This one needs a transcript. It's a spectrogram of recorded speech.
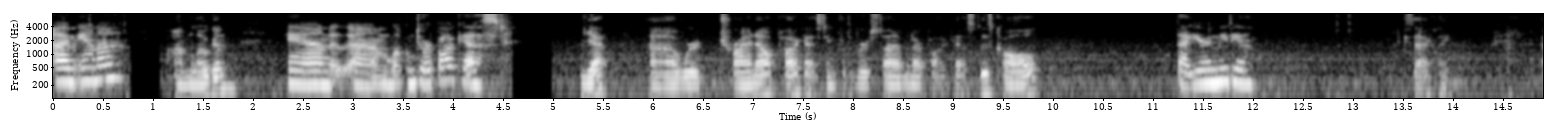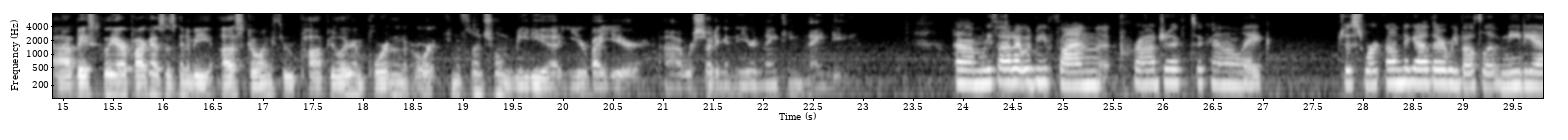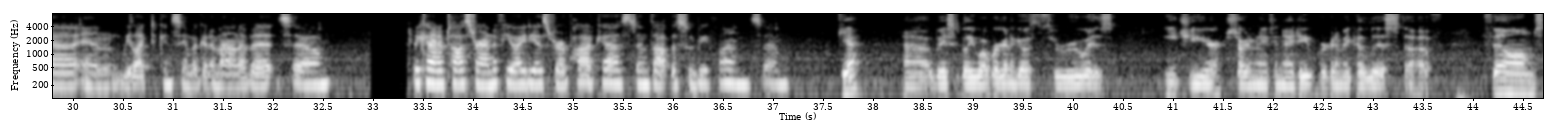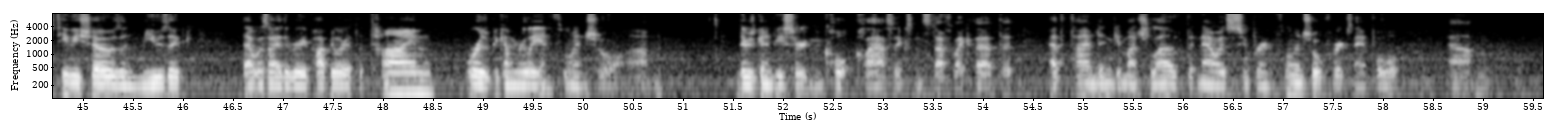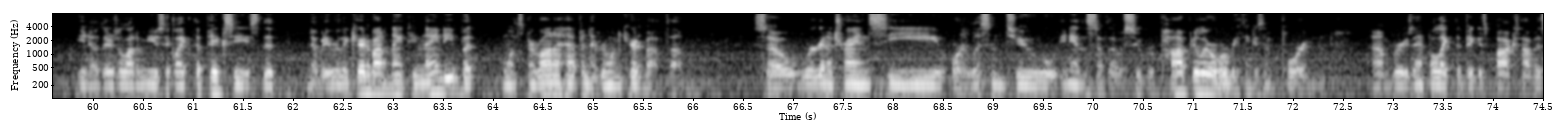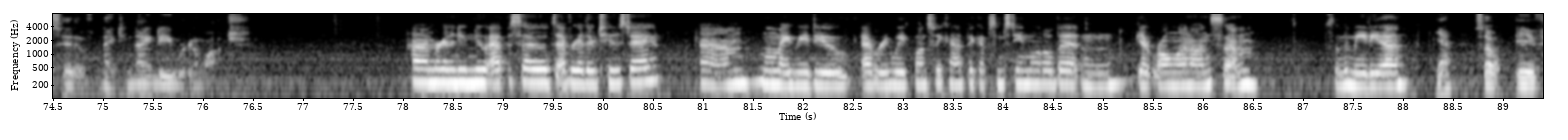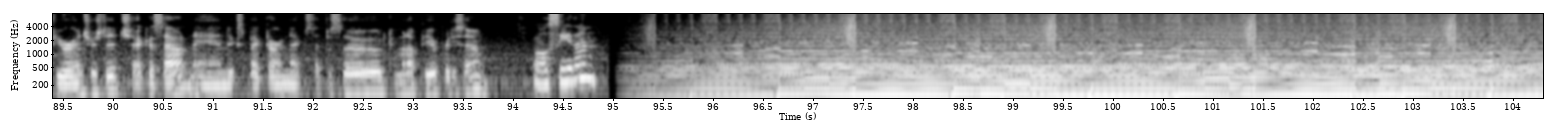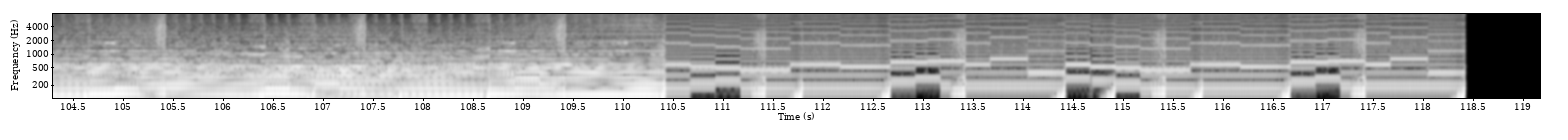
I'm Anna, I'm Logan. and um, welcome to our podcast. Yeah, uh, we're trying out podcasting for the first time, and our podcast is called That year in media. exactly. Uh, basically, our podcast is going to be us going through popular, important, or influential media year by year. Uh, we're starting in the year 1990. Um, we thought it would be fun project to kind of like just work on together. We both love media and we like to consume a good amount of it. So we kind of tossed around a few ideas for a podcast and thought this would be fun. So yeah. Uh, basically, what we're going to go through is each year, starting in 1990, we're going to make a list of films, TV shows, and music that was either very popular at the time or has become really influential. Um, there's going to be certain cult classics and stuff like that that at the time didn't get much love, but now is super influential. For example, um, you know, there's a lot of music like the Pixies that nobody really cared about in 1990, but once Nirvana happened, everyone cared about them. So we're gonna try and see or listen to any of the stuff that was super popular or we think is important. Um, for example, like the biggest box office hit of 1990, we're gonna watch. um, we're going to do new episodes every other Tuesday. Um, we'll maybe do every week once we kind of pick up some steam a little bit and get rolling on some some of the media. Yeah. So if you're interested, check us out and expect our next episode coming up here pretty soon. We'll see you then.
